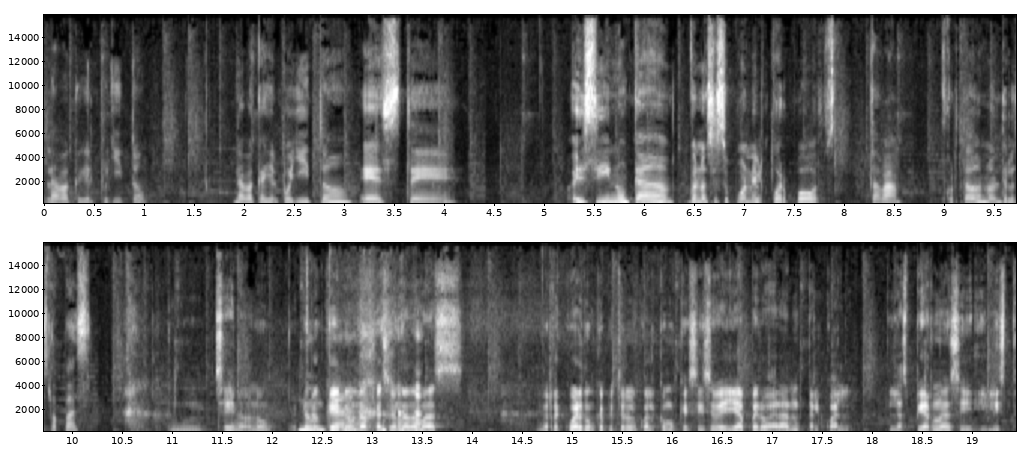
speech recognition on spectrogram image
La vaca y el pollito. La vaca y el pollito. Este. Y sí, nunca. Bueno, se supone el cuerpo estaba cortado, ¿no? El de los papás. Mm, sí, no, no. Creo que en una ocasión nada más. Me recuerdo un capítulo en el cual como que sí se veía, pero eran tal cual las piernas y, y listo.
